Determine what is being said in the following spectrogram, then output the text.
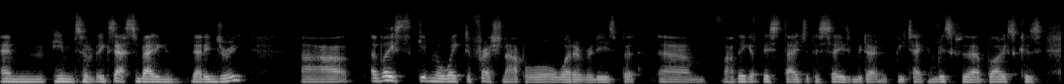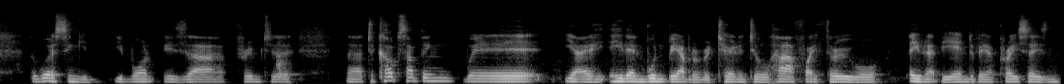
and him sort of exacerbating that injury. Uh, at least give him a week to freshen up or whatever it is. But um, I think at this stage of the season, we don't be taking risks with our blokes because the worst thing you'd, you'd want is uh, for him to uh, to cop something where you know he then wouldn't be able to return until halfway through or even at the end of our preseason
